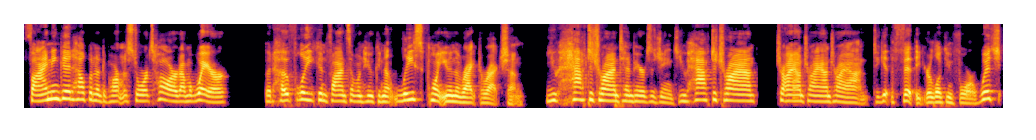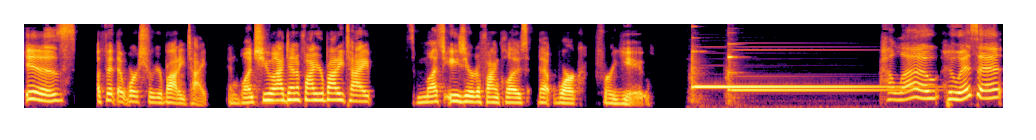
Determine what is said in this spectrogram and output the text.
Finding good help in a department store, it's hard, I'm aware, but hopefully you can find someone who can at least point you in the right direction. You have to try on 10 pairs of jeans. You have to try on, try on, try on, try on to get the fit that you're looking for, which is a fit that works for your body type. And once you identify your body type, it's much easier to find clothes that work for you. Hello, who is it?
